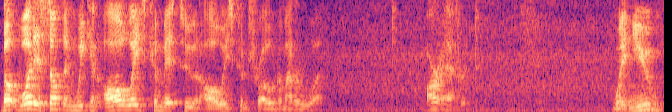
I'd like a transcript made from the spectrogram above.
But what is something we can always commit to and always control no matter what? Our effort. When you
